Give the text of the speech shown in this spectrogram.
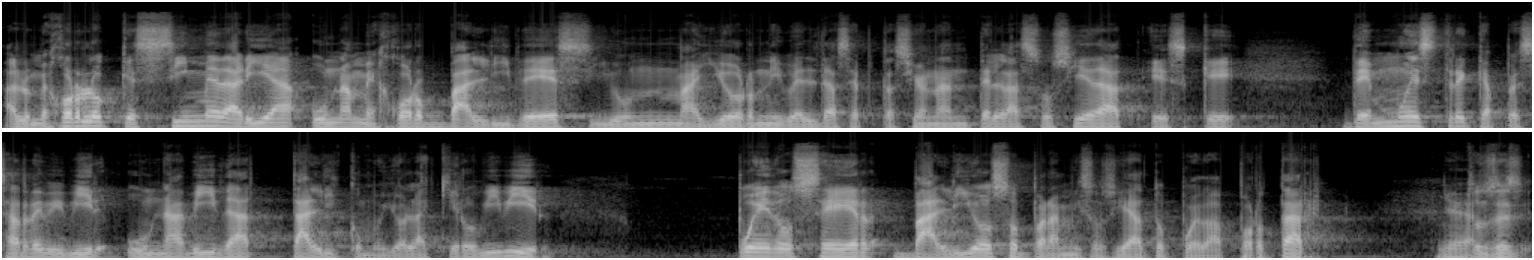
A lo mejor lo que sí me daría una mejor validez y un mayor nivel de aceptación ante la sociedad es que demuestre que a pesar de vivir una vida tal y como yo la quiero vivir, puedo ser valioso para mi sociedad o puedo aportar. Entonces,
